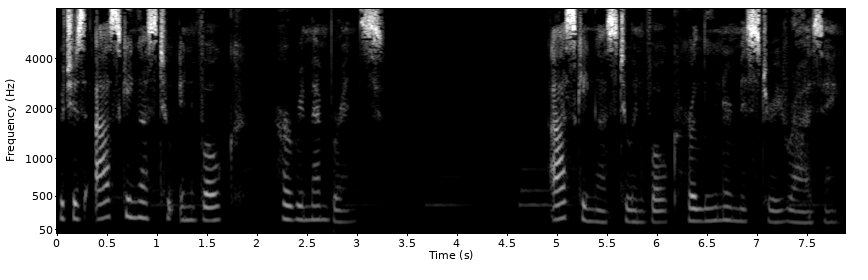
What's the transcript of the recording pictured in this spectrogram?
which is asking us to invoke her remembrance, asking us to invoke her lunar mystery rising.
